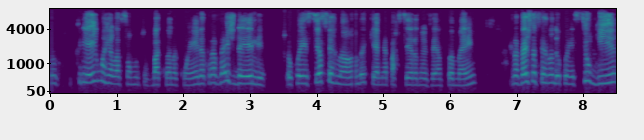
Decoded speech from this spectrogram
eu criei uma relação muito bacana com ele através dele. Eu conheci a Fernanda, que é minha parceira no evento também. Através da Fernanda eu conheci o Gui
